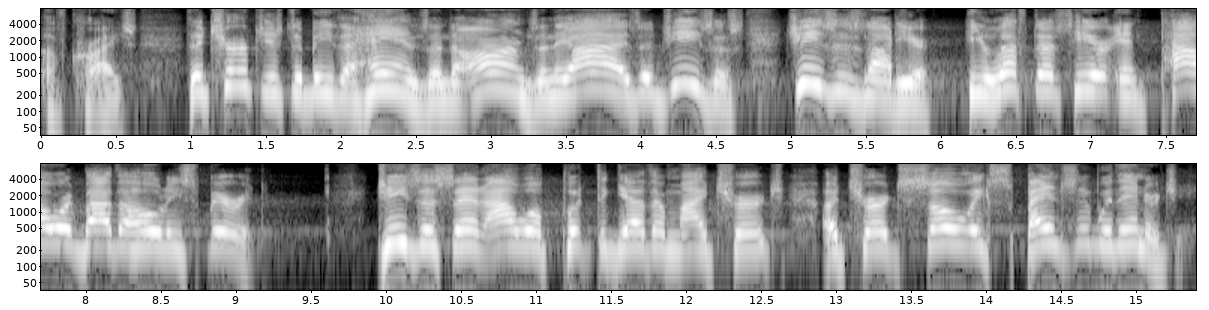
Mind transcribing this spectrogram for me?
of Christ. The church is to be the hands and the arms and the eyes of Jesus. Jesus is not here. He left us here empowered by the Holy Spirit. Jesus said, I will put together my church, a church so expansive with energy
